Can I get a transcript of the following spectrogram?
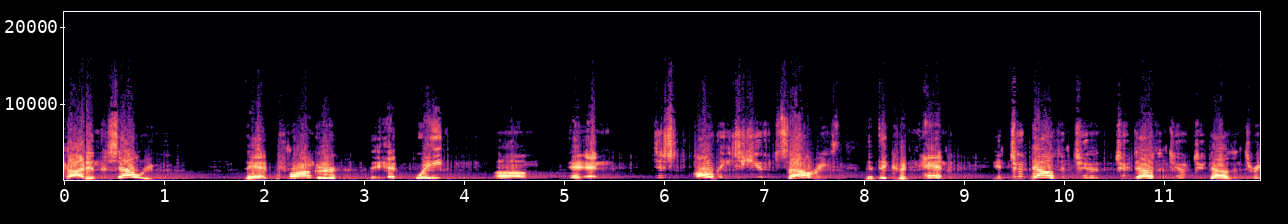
got in the salary war. They had Pronger, they had Weight, um, and, and just all these huge salaries that they couldn't handle. In 2002, 2002, 2003,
